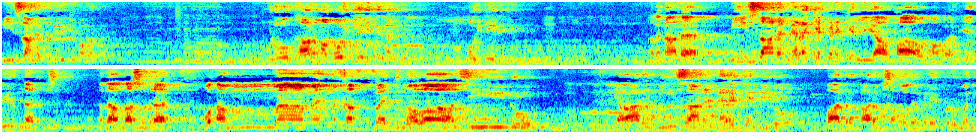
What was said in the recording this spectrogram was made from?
மீசான் எப்படி இருக்கும் அவர்? அவ்வளோ காலமா போயிட்டே இருக்கிறாங்க போயிட்டே இருக்கு. அதனால மீசான நிறைக்க கிடைக்கலையா பாவம் அவர். எது இருந்தாலும் அதான் அல்லா சொல்றார் யாரு மீசான நிறைக்கலையோ வாழ்ற காலம் சகோதரர்களே பெருமதி.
